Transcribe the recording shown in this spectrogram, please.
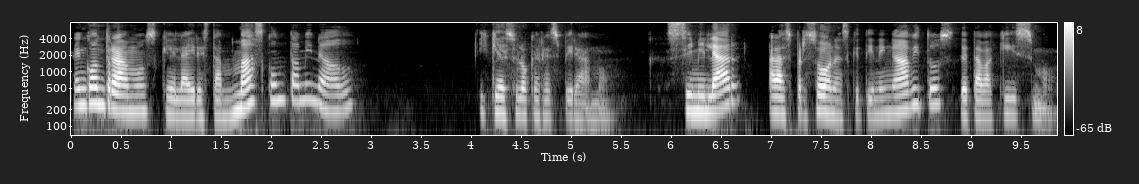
encontramos que el aire está más contaminado y que es lo que respiramos. Similar a las personas que tienen hábitos de tabaquismo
